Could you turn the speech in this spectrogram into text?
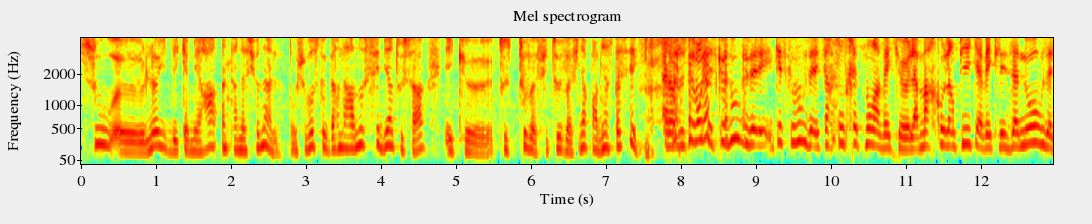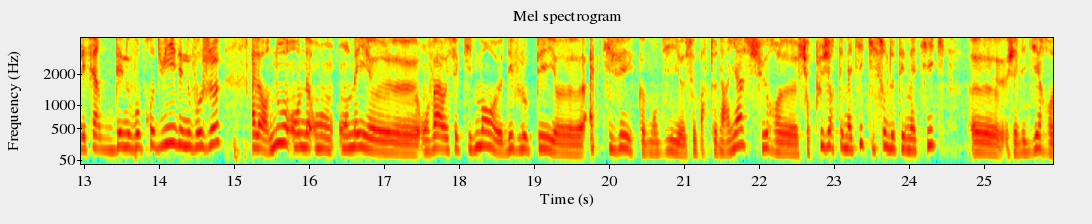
sous euh, l'œil des caméras internationales. Donc je pense que Bernard Arnault sait bien tout ça et que tout, va, va, finir par bien se passer. Alors justement, qu'est-ce que vous, vous allez, qu'est-ce que vous, vous allez faire concrètement avec euh, la marque olympique, avec les anneaux? Vous allez faire des nouveaux produits, des nouveaux jeux? Alors nous, on, est, euh, on va effectivement développer, activer, comme on dit, ce partenariat sur sur plusieurs thématiques qui sont de thématiques j'allais dire,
